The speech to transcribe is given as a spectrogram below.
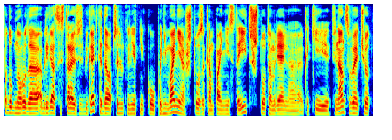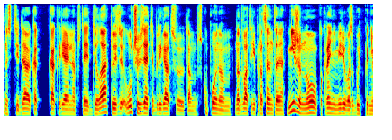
подобного рода облигации стараюсь избегать, когда абсолютно нет никакого понимания, что за компанией стоит, что там реально, какие финансовые отчетности, да, как как реально обстоят дела. То есть лучше взять облигацию там с купоном на 2-3% ниже, но, по крайней мере, у вас будет понимание,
